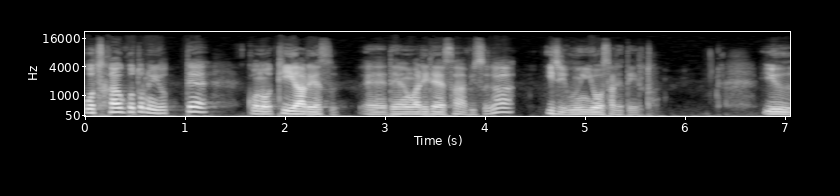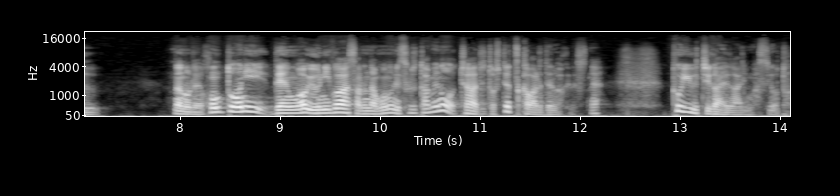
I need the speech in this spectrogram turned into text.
を使うことによって、この TRS、えー、電話リレーサービスが維持運用されているという。なので、本当に電話をユニバーサルなものにするためのチャージとして使われているわけですね。という違いがありますよと。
